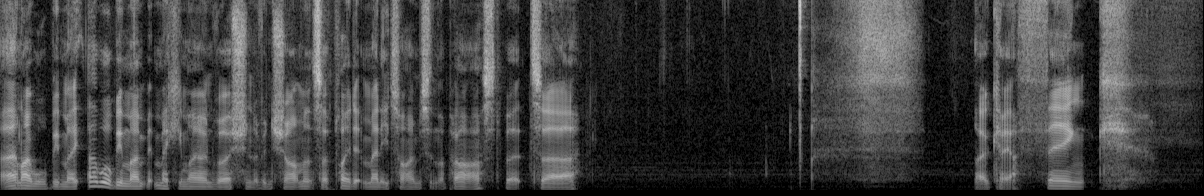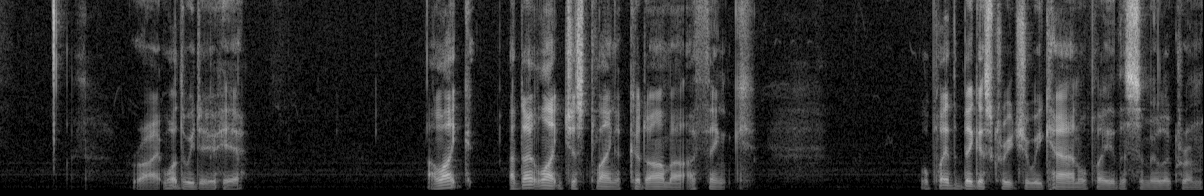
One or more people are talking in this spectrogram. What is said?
And I will be make I will be ma making my own version of enchantments. I've played it many times in the past, but uh, okay, I think right. What do we do here? I like. I don't like just playing a Kodama. I think we'll play the biggest creature we can. We'll play the Simulacrum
